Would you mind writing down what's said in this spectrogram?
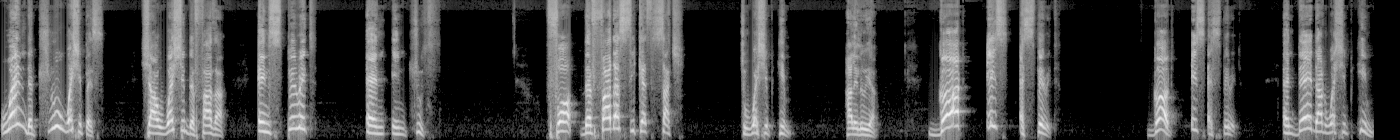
when the true worshippers shall worship the Father in spirit and in truth. For the Father seeketh such to worship him. Hallelujah. God is a spirit. God is a spirit. And they that worship him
